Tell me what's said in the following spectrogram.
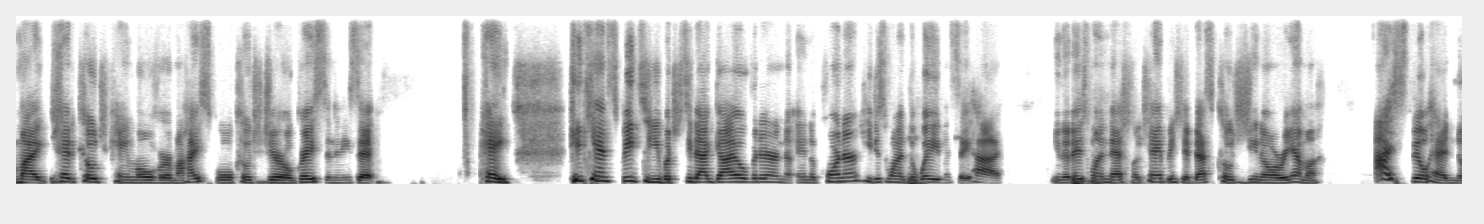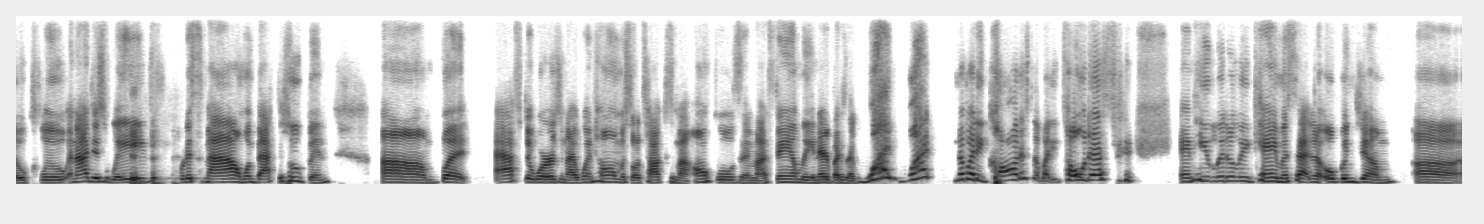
my head coach came over, my high school coach Gerald Grayson, and he said, "Hey, he can't speak to you, but you see that guy over there in the, in the corner? He just wanted to mm-hmm. wave and say hi. You know, they just won a national championship. That's Coach Geno Auriemma." I still had no clue, and I just waved with a smile and went back to hooping. Um, but afterwards, and I went home and started talking to my uncles and my family, and everybody's like, "What? What? Nobody called us. Nobody told us." and he literally came and sat in an open gym uh,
